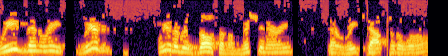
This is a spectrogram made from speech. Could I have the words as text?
we've been reached? We're we're the result of a missionary that reached out to the world.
